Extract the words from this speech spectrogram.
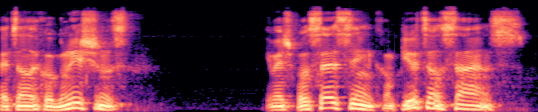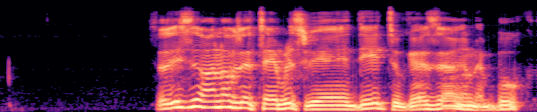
pattern recognitions, image processing, computer science. So this is one of the tables we did together in a book.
